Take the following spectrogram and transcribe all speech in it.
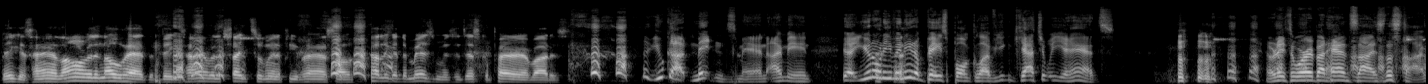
Biggest hands. I don't really know who had the biggest. I didn't really shake too many people's hands. So I look at the measurements and just compare everybody's. you got mittens, man. I mean, yeah, you don't even need a baseball glove. You can catch it with your hands. No need to worry about hand size this time.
